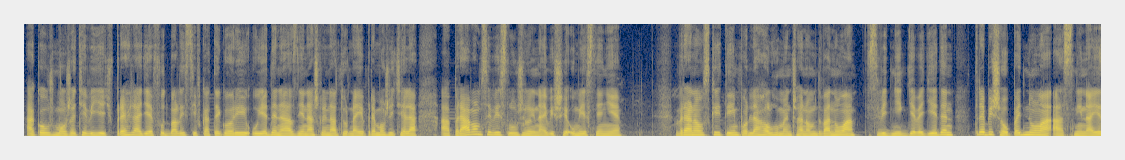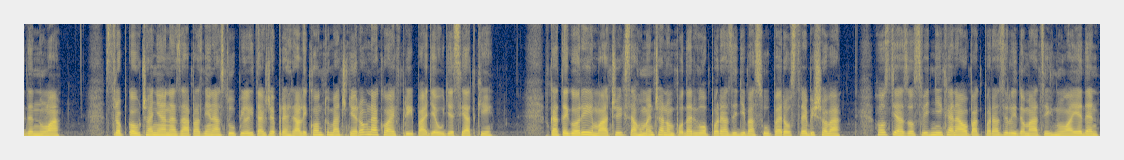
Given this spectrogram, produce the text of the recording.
Ako už môžete vidieť v prehľade, futbalisti v kategórii U11 nenašli na turnaji premožiteľa a právom si vyslúžili najvyššie umiestnenie. Vranovský tým podľahol Humenčanom 2-0, Svidník 9-1, Trebišov 5-0 a Snina 1-0. Stropkovčania na zápas nenastúpili, takže prehrali kontumačne rovnako aj v prípade u desiatky. V kategórii mladších sa Humenčanom podarilo poraziť iba súperov z Trebišova. Hostia zo Svidníka naopak porazili domácich 0-1.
